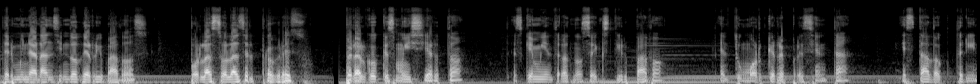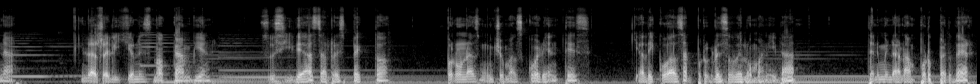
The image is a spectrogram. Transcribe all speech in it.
terminarán siendo derribados por las olas del progreso. Pero algo que es muy cierto es que mientras no se ha extirpado el tumor que representa esta doctrina y las religiones no cambien sus ideas al respecto por unas mucho más coherentes y adecuadas al progreso de la humanidad, terminarán por perder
